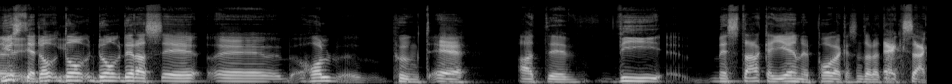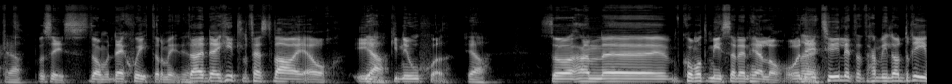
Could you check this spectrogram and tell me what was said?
eh, Just det, de, de, de, deras eh, eh, hållpunkt är att eh, vi med starka gener påverkas inte av detta. Exakt, Ja. precis. De, det skiter de i. Det, det är Hitlerfest varje år i Ja. Gnosjö. Ja. Så han eh, kommer inte missa den heller. Och det Nej. är tydligt att han vill ha driv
